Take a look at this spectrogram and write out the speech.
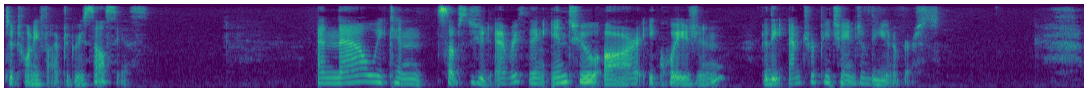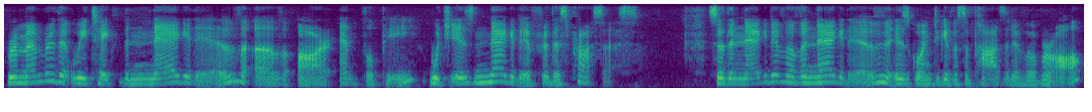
to 25 degrees Celsius. And now we can substitute everything into our equation for the entropy change of the universe. Remember that we take the negative of our enthalpy, which is negative for this process. So the negative of a negative is going to give us a positive overall.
